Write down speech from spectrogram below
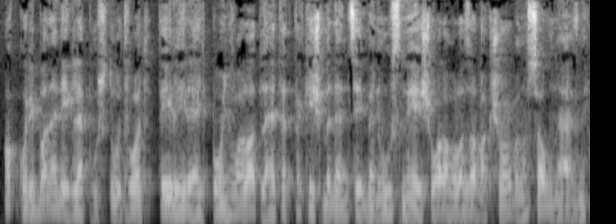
Akkoriban elég lepusztult volt, télire egy ponyva alatt lehetett a kismedencében úszni, és valahol az alaksorban a szaunázni.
